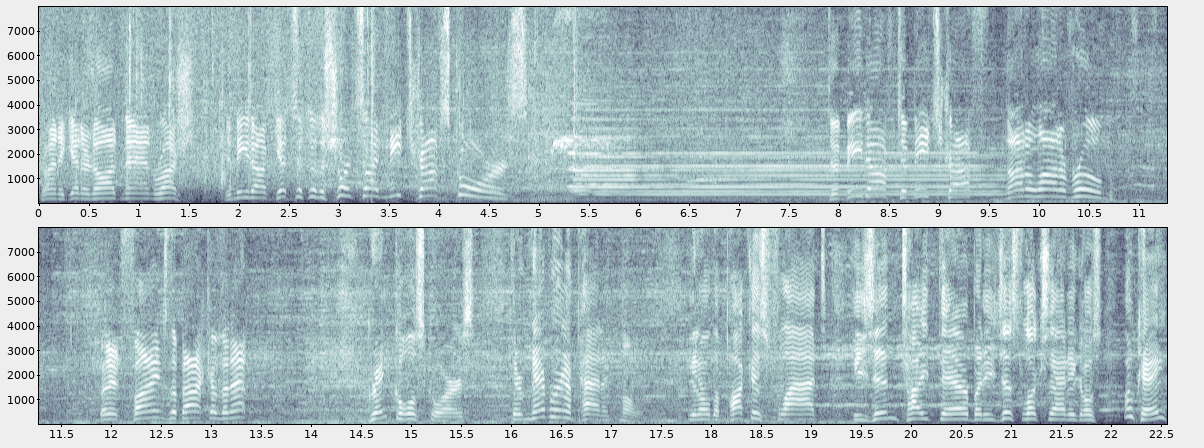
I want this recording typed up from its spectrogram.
Trying to get an odd man rush. Demidov gets it to the short side. Michkov scores. Demidov to Michkov. Not a lot of room, but it finds the back of the net. Great goal scorers. They're never in a panic mode. You know, the puck is flat. He's in tight there, but he just looks at it goes, okay,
